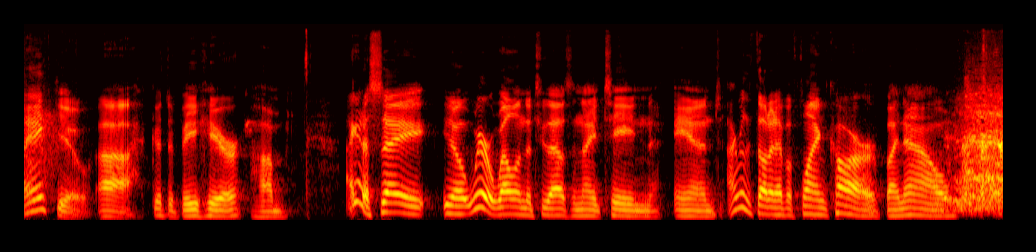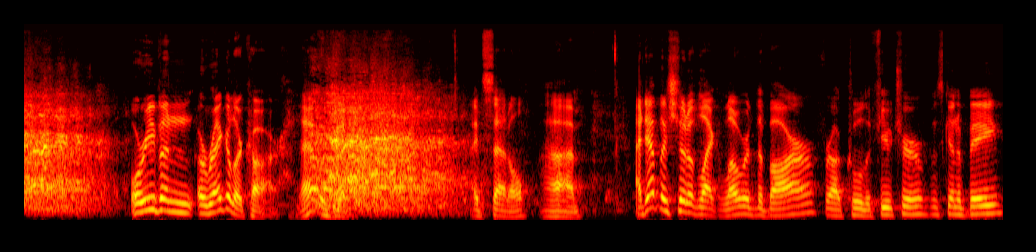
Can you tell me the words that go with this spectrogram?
Thank you. Uh, good to be here. Um, I gotta say, you know, we're well into 2019, and I really thought I'd have a flying car by now. or even a regular car. That would be. I'd settle. Uh, I definitely should have like lowered the bar for how cool the future was gonna be.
